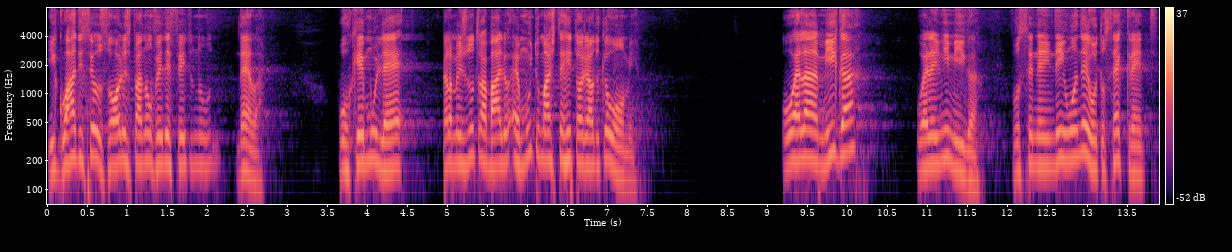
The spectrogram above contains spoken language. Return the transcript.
E guarde seus olhos para não ver defeito no, nela. Porque mulher, pelo menos no trabalho, é muito mais territorial do que o homem. Ou ela é amiga, ou ela é inimiga. Você nem nenhuma nem outra, você é crente.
